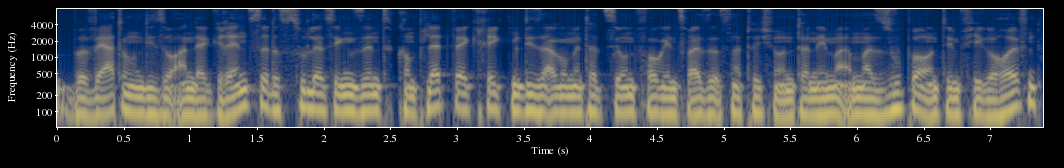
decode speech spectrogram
Bewertungen, die so an der Grenze des Zulässigen sind, komplett wegkriegt mit dieser Argumentation. Vorgehensweise ist natürlich für Unternehmer immer super und dem viel geholfen.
